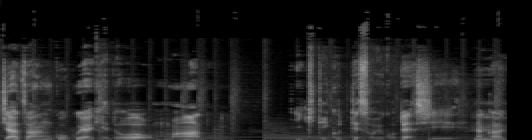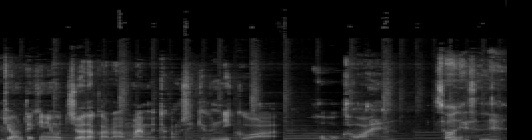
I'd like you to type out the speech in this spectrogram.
ちゃ残酷やけどまあ生きていくってそういうことやし。だから基本的にうちはだから前も言ったかもしれんけど肉はほぼ買わへんそうですね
